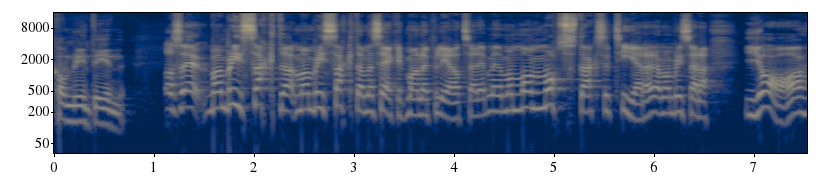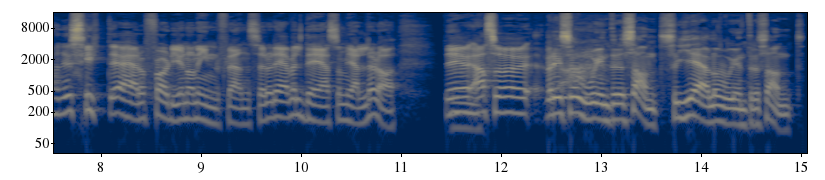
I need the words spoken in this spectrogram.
kommer inte in. Och så är, man, blir sakta, man blir sakta men säkert manipulerad, så här, men man, man måste acceptera det. Man blir så här, ja, nu sitter jag här och följer någon influencer och det är väl det som gäller då. Det är alltså, Men det är så ointressant, så jävla ointressant.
